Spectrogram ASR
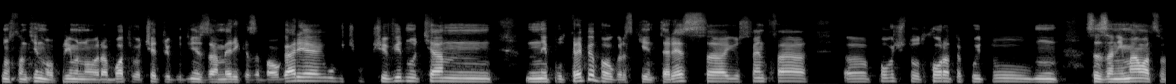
Константинова, примерно, е работила 4 години за Америка, за България, очевидно тя не подкрепя български интерес и освен това повечето от хората, които се занимават в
